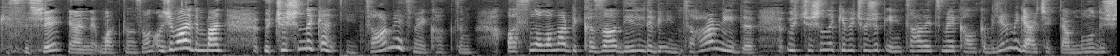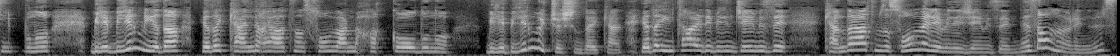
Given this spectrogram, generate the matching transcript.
kesilişi yani baktığın zaman acaba dedim ben 3 yaşındayken intihar mı etmeye kalktım? Aslında olanlar bir kaza değil de bir intihar mıydı? 3 yaşındaki bir çocuk intihar etmeye kalkabilir mi gerçekten? Bunu düşünüp bunu bilebilir mi ya da ya da kendi hayatına son verme hakkı olduğunu bilebilir mi 3 yaşındayken? Ya da intihar edebileceğimizi, kendi hayatımıza son verebileceğimizi ne zaman öğreniriz?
